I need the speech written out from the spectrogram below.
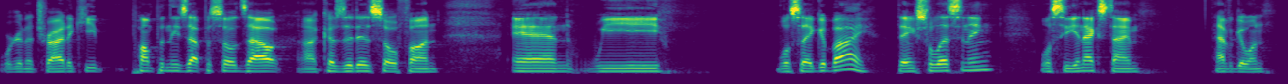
We're going to try to keep pumping these episodes out uh, because it is so fun. And we will say goodbye. Thanks for listening. We'll see you next time. Have a good one.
